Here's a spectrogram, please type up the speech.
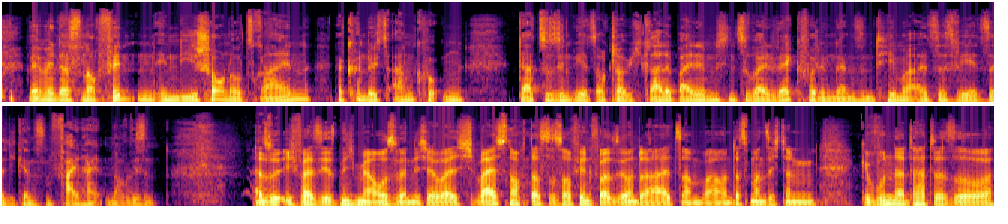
wenn wir das noch finden, in die Shownotes rein. Da könnt ihr euch angucken. Dazu sind wir jetzt auch, glaube ich, gerade beide ein bisschen zu weit weg von dem ganzen Thema, als dass wir jetzt da die ganzen Feinheiten noch wissen. Also ich weiß jetzt nicht mehr auswendig, aber ich weiß noch, dass es auf jeden Fall sehr unterhaltsam war und dass man sich dann gewundert hatte, so,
